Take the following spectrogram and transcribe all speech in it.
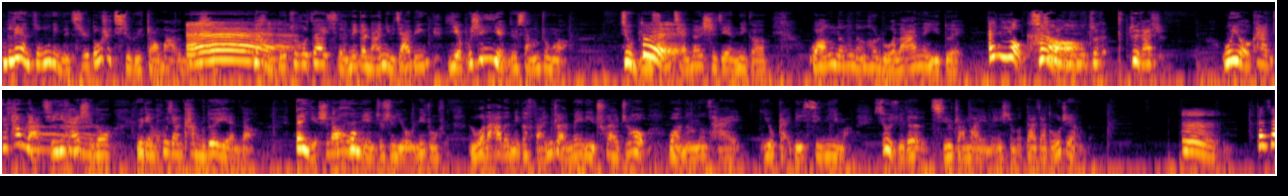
恋综里面其实都是骑驴找马的模式，那很多最后在一起的那个男女嘉宾也不是一眼就相中了。就比如说前段时间那个王能能和罗拉那一对，哎，你有看？其实王能能最最开始我有看，就他们俩其实一开始都有点互相看不对眼的，但也是到后面就是有那种罗拉的那个反转魅力出来之后，王能能才又改变心意嘛。所以我觉得骑驴找马也没什么，大家都这样的。嗯。大家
